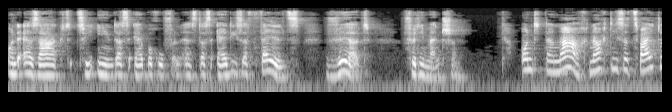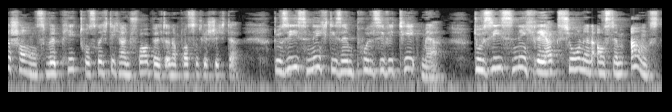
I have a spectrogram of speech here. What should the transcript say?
Und er sagt zu ihm, dass er berufen ist, dass er dieser Fels wird für die Menschen. Und danach, nach dieser zweiten Chance, wird Petrus richtig ein Vorbild in Apostelgeschichte. Du siehst nicht diese Impulsivität mehr. Du siehst nicht Reaktionen aus dem Angst,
